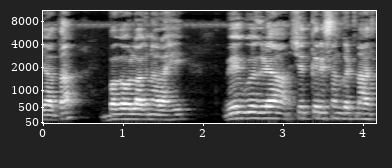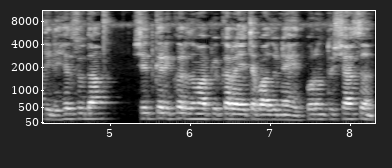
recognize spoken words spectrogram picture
हे आता बघावं लागणार आहे. वेगवेगळ्या शेतकरी संघटना असतील हे सुद्धा शेतकरी कर्जमाफी करायच्या बाजूने आहेत परंतु शासन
